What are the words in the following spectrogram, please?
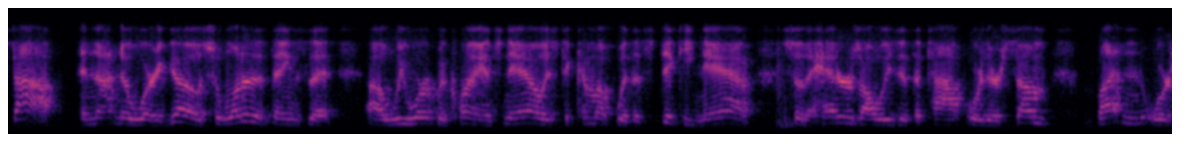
stop and not know where to go. So one of the things that uh, we work with clients now is to come up with a sticky nav so the header is always at the top or there's some button or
